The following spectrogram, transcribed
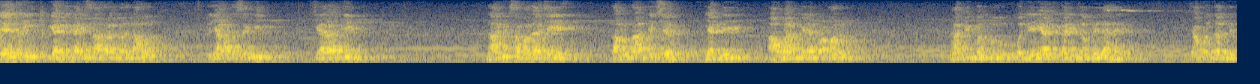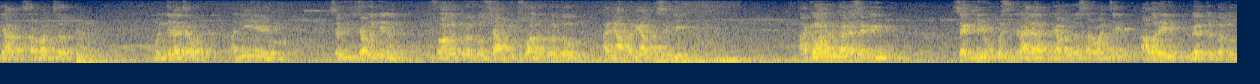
जयंती या ठिकाणी साजरा करत आहोत. तर या प्रसंगी शहरातील नागरिक समाजाचे तालुका अध्यक्ष यांनी आवाहन केल्याप्रमाणे नागरिक बंधू भगिनी या ठिकाणी जमलेले आहेत. त्याबद्दल मी त्या सर्वांचं मंदिराच्या आणि समितीच्या वतीनं स्वागत करतो शाब्दिक स्वागत करतो आणि आपण या प्रसंगी अभिवादन करण्यासाठी संख्येने उपस्थित राहिला. त्याबद्दल सर्वांचे आभारही व्यक्त करतो.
